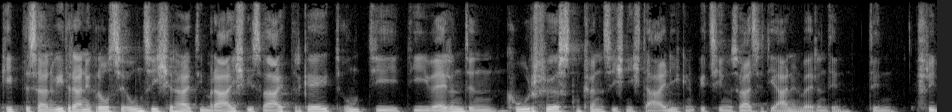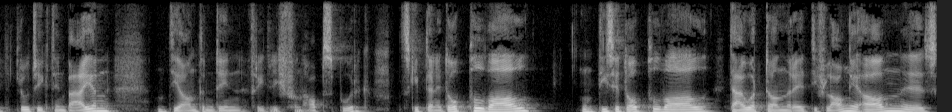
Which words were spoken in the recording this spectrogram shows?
gibt es ein, wieder eine große Unsicherheit im Reich, wie es weitergeht. Und die, die wählenden Kurfürsten können sich nicht einigen, beziehungsweise die einen wählen den, den Fried, Ludwig den Bayern und die anderen den Friedrich von Habsburg. Es gibt eine Doppelwahl Und diese Doppelwahl dauert dann relativ lange an. Es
